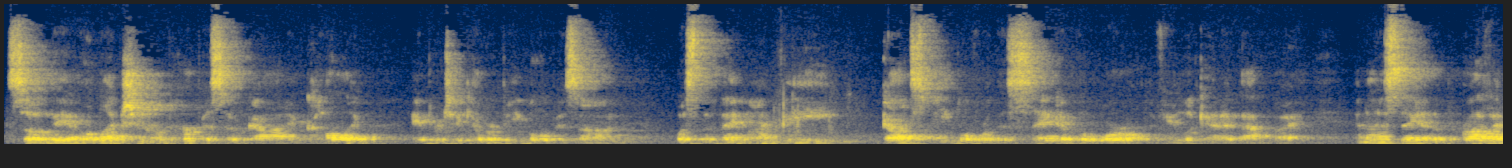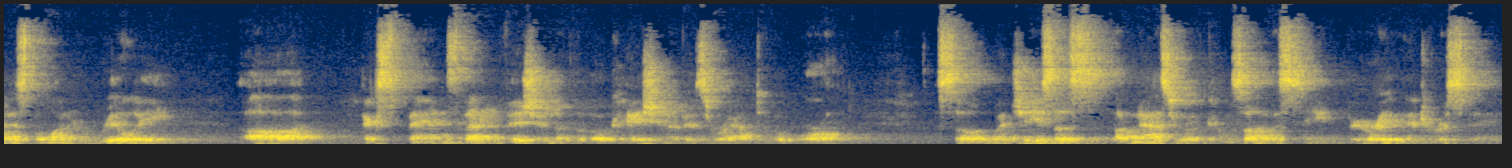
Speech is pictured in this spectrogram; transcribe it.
So the election or purpose of God in calling a particular people of his own was that they might be God's people for the sake of the world, if you look at it that way. And Isaiah the prophet is the one who really uh, expands that vision of the vocation of Israel to the world. So when Jesus of Nazareth comes on the scene, very interesting.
